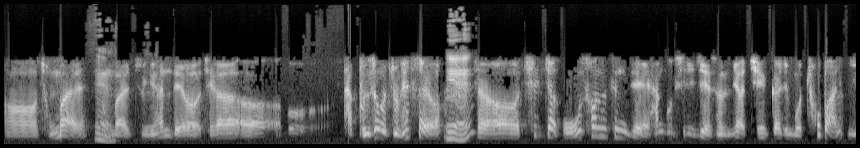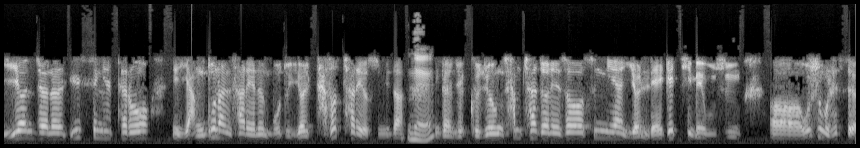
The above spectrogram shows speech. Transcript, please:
어, 정말, 예. 정말 중요한데요. 제가, 어, 뭐, 다 분석을 좀 했어요. 예. 자, 어, 7전 5선승제 한국 시리즈에서는요, 지금까지 뭐 초반 2연전을 1승 1패로 양분한 사례는 모두 15차례였습니다. 네. 그러니까 이제 그중 3차전에서 승리한 14개 팀의 우승, 어, 우승을 했어요.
